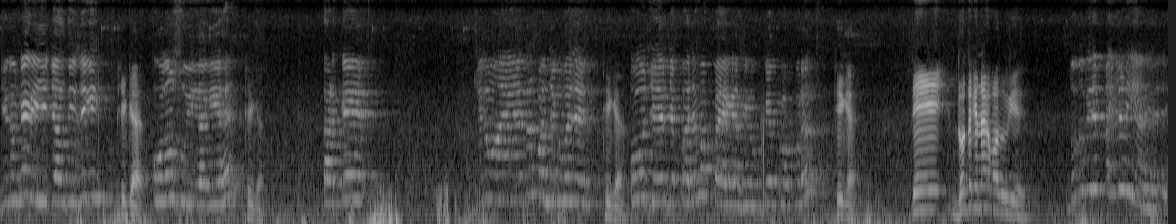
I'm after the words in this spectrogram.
ਜਦੋਂ ਹਨੇਰੀ ਜਿਹੀ ਚੱਲਦੀ ਸੀਗੀ ਠੀਕ ਹੈ। ਉਦੋਂ ਸੂਈ ਹੈਗੀ ਇਹ। ਠੀਕ ਹੈ। ਤੜਕੇ ਜਦੋਂ ਆਏ ਆ ਇੱਧਰ 5 ਵਜੇ ਠੀਕ ਹੈ। ਉਹ ਜੇਰ ਜੱਪਾ ਜਮਾ ਪੈ ਗਿਆ ਸੀ ਓਕੇ ਪ੍ਰੋਪਰ ਠੀਕ ਹੈ। ਤੇ ਦੁੱਧ ਕਿੰਨਾ ਕੁ ਪਾ ਦੂਗੀ ਇਹ? ਦੁੱਧ ਵੀਰੇ ਪਹਿਲਾਂ ਨਹੀਂ ਆਏ ਹਜੇ।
